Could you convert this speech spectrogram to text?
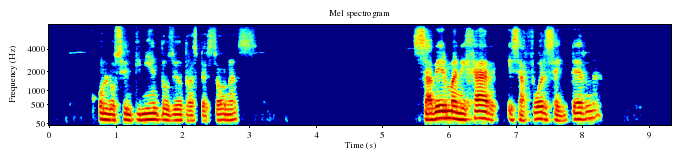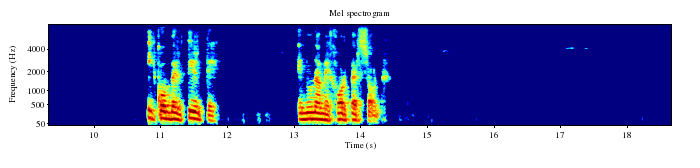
con los sentimientos de otras personas, saber manejar esa fuerza interna y convertirte en una mejor persona.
